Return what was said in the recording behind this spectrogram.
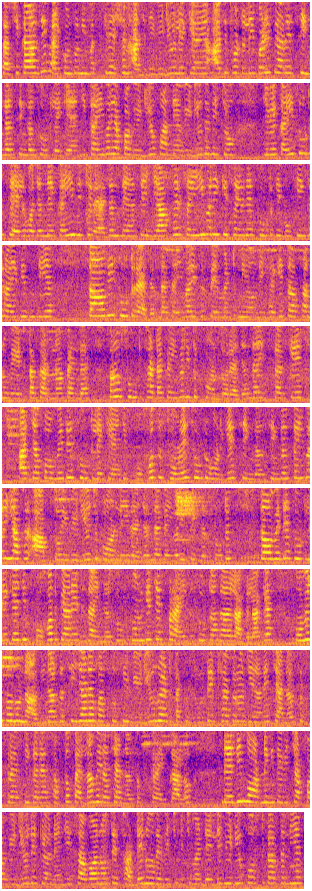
ਸਤਿ ਸ਼੍ਰੀ ਅਕਾਲ ਜੀ welcome to ਨਿਮਤ creation ਅੱਜ ਦੀ ਵੀਡੀਓ ਲੈ ਕੇ ਆਏ ਆ ਅੱਜ ਤੁਹਾਡੇ ਲਈ ਬੜੇ ਪਿਆਰੇ ਸਿੰਗਲ ਸਿੰਗਲ ਸੂਟ ਲੈ ਕੇ ਆਏ ਜੀ। ਕਈ ਵਾਰੀ ਆਪਾਂ ਵੀਡੀਓ ਪਾਉਂਦੇ ਆ ਵੀਡੀਓ ਦੇ ਵਿੱਚੋਂ ਜਿਵੇਂ ਕਈ ਸੂਟ ਸੇਲ ਹੋ ਜਾਂਦੇ, ਕਈ ਵਿੱਚ ਰਹਿ ਜਾਂਦੇ ਆ ਤੇ ਜਾਂ ਫਿਰ ਕਈ ਵਾਰੀ ਕਿਸੇ ਦੇ ਸੂਟ ਦੀ ਬੁਕਿੰਗ ਕਰਾਈ ਵੀ ਹੁੰਦੀ ਹੈ। ਤਾਂ ਵੀ ਸੂਟ ਰਹਿ ਜਾਂਦਾ ਕਈ ਵਾਰੀ ਫਿਰ ਪੇਮੈਂਟ ਨਹੀਂ ਆਉਂਦੀ ਹੈਗੀ, ਤਾਂ ਸਾਨੂੰ ਵੇਟ ਤਾਂ ਕਰਨਾ ਪੈਂਦਾ ਪਰ ਉਹ ਸੂਟ ਸਾਡਾ ਕਈ ਵਾਰੀ ਦਿਖਾਉਣ ਤੋਂ ਰਹਿ ਜਾਂਦਾ ਇਸ ਕਰਕੇ ਅੱਜ ਆਪਾਂ ਉਵੇਂ ਦੇ ਸੂਟ ਲੈ ਕੇ ਆਏ ਜੀ। ਬਹੁਤ ਸੋਹਣੇ ਸੂਟ ਹੋਣਗੇ ਸਿੰਗਲ ਸਿੰਗਲ ਕਈ ਵਾਰੀ ਜਾਂ ਫਿਰ ਆਪ ਤੋਂ ਹੀ ਵੀਡੀਓ ਚ ਪਾਉਣ ਲਈ ਰਹਿ ਜਾਂਦਾ ਕਈ ਵਾਰੀ ਸਿੰਗਲ ਸੂਟ। ਤਾਂ ਉਵੇਂ ਦੇ ਸੂਟ ਲੈ ਕੇ ਆਏ ਜੀ। ਬਹੁਤ ਪਿਆਰੇ ਡਿਜ਼ਾਈਨਰ ਸੂਟ ਹੋਣਗੇ ਤੇ ਪ੍ਰਾਈਸ ਸੂਟਾਂ ਦਾ ਅਲੱਗ-ਅਲੱਗ ਹੈ। ਉਵੇਂ ਤੁਹਾਨੂੰ ਨਾਲ ਦੀ ਨਾਲ ਦੱਸੀ ਜਾਣਾ ਬਸ ਤੁਸੀਂ ਵੀਡੀਓ ਨੂੰ ਐਂਡ ਤੱਕ ਜ਼ਰੂਰ ਦੇਖਿਆ ਕਰੋ। ਜਿਨ੍ਹਾਂ ਨੇ ਚੈਨਲ ਸਬਸਕ੍ਰਾਈਬ ਨਹੀਂ ਕਰਿਆ, ਸਭ ਤੋਂ ਪਹਿਲਾਂ ਮੇਰਾ ਚੈਨਲ ਸਬਸਕ੍ਰਾਈਬ ਕਰ ਲਓ। ਡੇਲੀ ਮਾਰਨਿੰਗ ਦੇ ਵਿੱਚ ਆਪਾਂ ਵੀਡੀਓ ਲੈ ਕੇ ਆਉਂਦੇ ਹਾਂ ਜੀ ਸਵਾ ਨੌ ਤੇ 9:30 ਦੇ ਵਿੱਚ ਵਿੱਚ ਮੈਂ ਡੇਲੀ ਵੀਡੀਓ ਪੋਸਟ ਕਰ ਦਿੰਦੀ ਹਾਂ।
